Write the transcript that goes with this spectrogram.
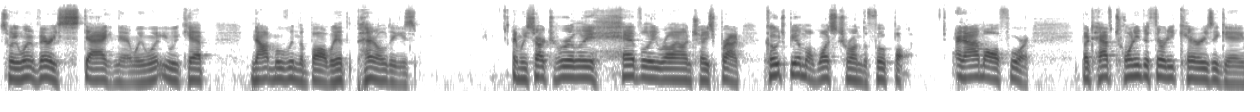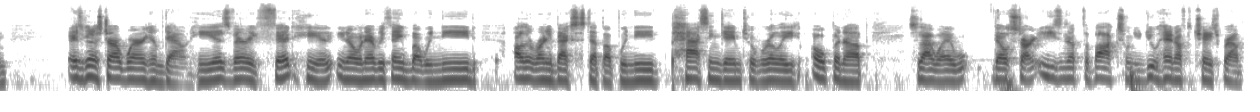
So we went very stagnant. We, went, we kept not moving the ball. We had the penalties and we start to really heavily rely on Chase Brown. Coach Bielema wants to run the football, and I'm all for it. But to have 20 to 30 carries a game is going to start wearing him down. He is very fit, he you know, and everything, but we need other running backs to step up. We need passing game to really open up, so that way they'll start easing up the box when you do hand off to Chase Brown.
